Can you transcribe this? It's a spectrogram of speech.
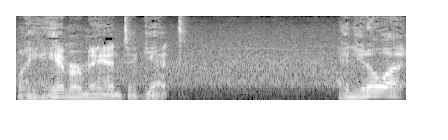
my hammerman to get. And you know what?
